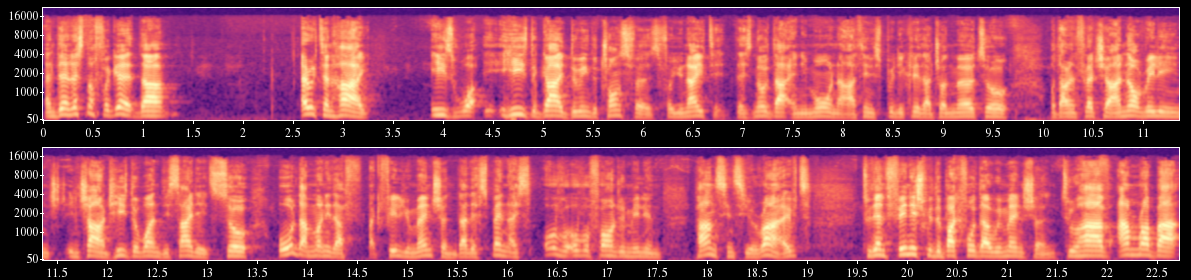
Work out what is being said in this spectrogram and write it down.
And then let's not forget that Erik Ten Hag is what he's the guy doing the transfers for United. There's no doubt anymore now. I think it's pretty clear that John Murtough or Darren Fletcher are not really in, in charge. He's the one decided. So all that money that, like Phil, you mentioned, that they've spent is over over 400 million pounds since he arrived, to then finish with the back four that we mentioned, to have Amrabat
